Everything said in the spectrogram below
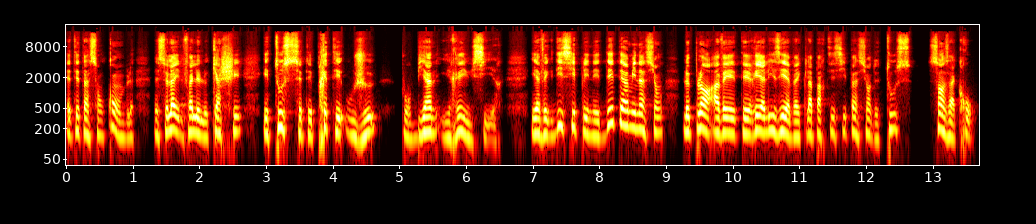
était à son comble, mais cela il fallait le cacher, et tous s'étaient prêtés au jeu pour bien y réussir. Et avec discipline et détermination, le plan avait été réalisé avec la participation de tous, sans accroc.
